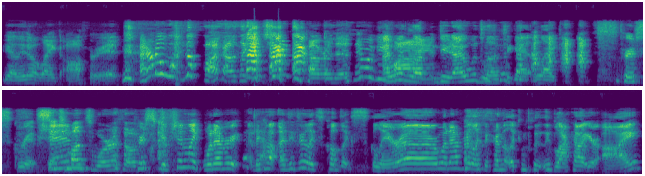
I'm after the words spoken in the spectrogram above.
Yeah, they don't, like, offer it. I don't know what the fuck. I was like, insurance will cover this. It would be I would love, dude. I would love to get like prescription Six months worth of prescription, like whatever they call. I think they're like called like sclera or whatever, like the kind that like completely black out your eye.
